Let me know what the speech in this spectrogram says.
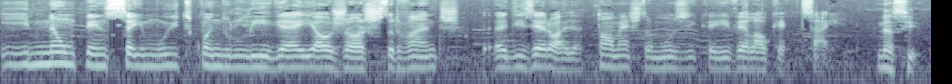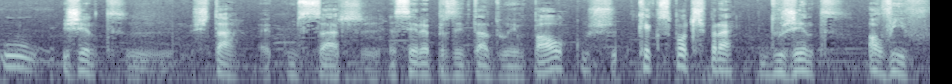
E não pensei muito quando liguei ao Jorge Cervantes a dizer: Olha, toma esta música e vê lá o que é que te sai. Nancy, o Gente está a começar a ser apresentado em palcos. O que é que se pode esperar do Gente ao vivo?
